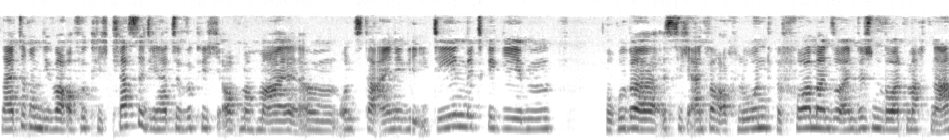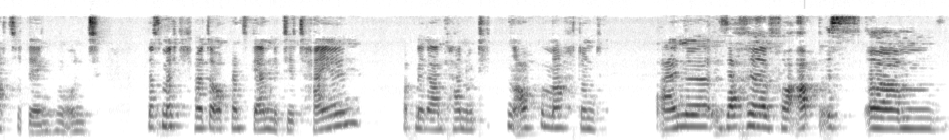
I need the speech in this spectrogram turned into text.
Leiterin, die war auch wirklich klasse. Die hatte wirklich auch nochmal ähm, uns da einige Ideen mitgegeben worüber es sich einfach auch lohnt, bevor man so ein Vision Board macht, nachzudenken. Und das möchte ich heute auch ganz gern mit dir teilen. Habe mir da ein paar Notizen auch gemacht und eine Sache vorab ist ähm,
